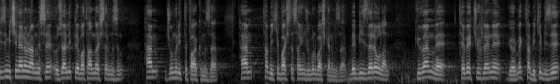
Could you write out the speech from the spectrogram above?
bizim için en önemlisi özellikle vatandaşlarımızın hem Cumhur İttifakımıza hem tabii ki başta Sayın Cumhurbaşkanımıza ve bizlere olan güven ve teveccühlerini görmek tabii ki bizi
